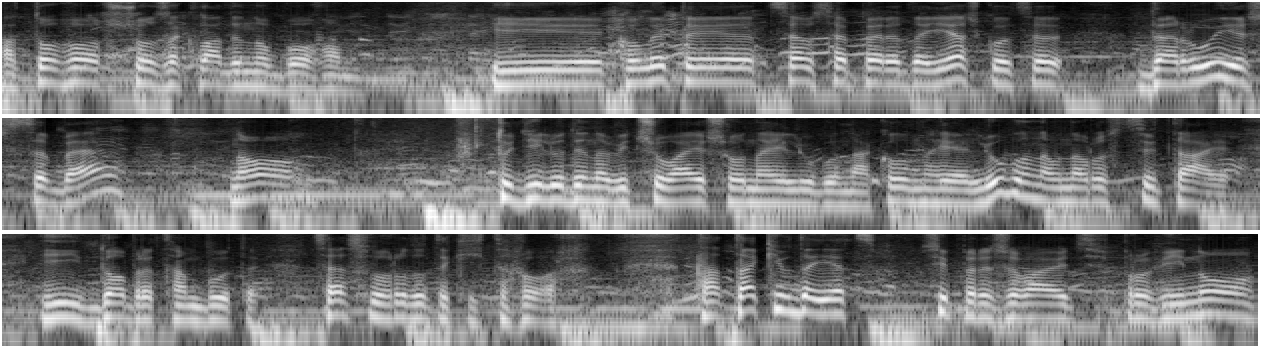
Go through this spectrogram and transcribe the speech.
а того, що закладено Богом. І коли ти це все передаєш, коли це даруєш себе, ну тоді людина відчуває, що вона є люблена. Коли вона є люблена, вона розцвітає. Їй добре там бути. Це свого роду такий товар. Та так і вдається. Всі переживають про війну,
